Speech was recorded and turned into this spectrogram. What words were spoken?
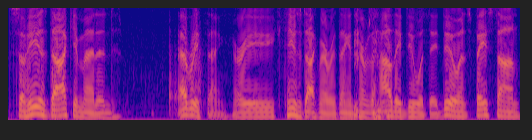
so he has documented everything, or he continues to document everything in terms of how they do what they do, and it's based on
